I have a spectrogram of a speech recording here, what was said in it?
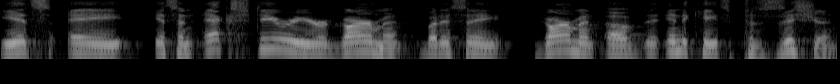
it's, a, it's an exterior garment, but it's a garment of, that indicates position.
